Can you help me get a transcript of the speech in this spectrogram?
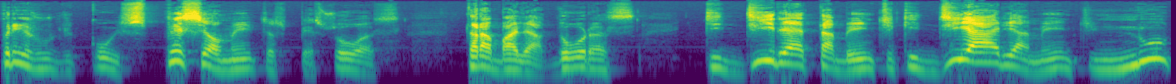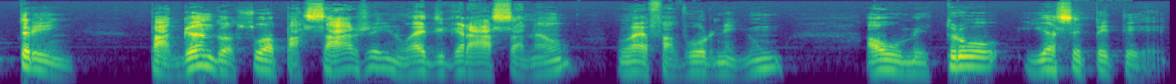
prejudicou especialmente as pessoas trabalhadoras que diretamente, que diariamente nutrem, pagando a sua passagem, não é de graça não, não é favor nenhum, ao metrô e à CPTM.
